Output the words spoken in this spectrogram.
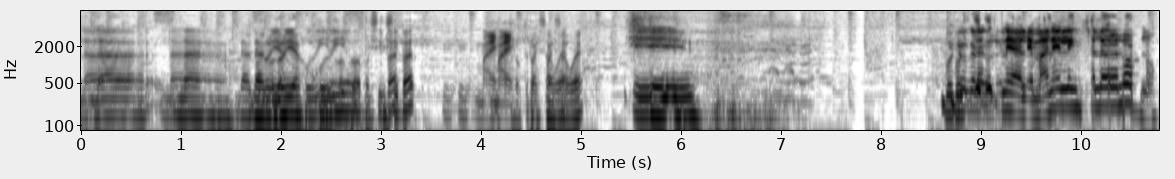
la, la, la, la gloria judía va a participar. Eh, Maestro, para esa wea. Eh, Creo que la colonia alemana es la instalada del horno.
